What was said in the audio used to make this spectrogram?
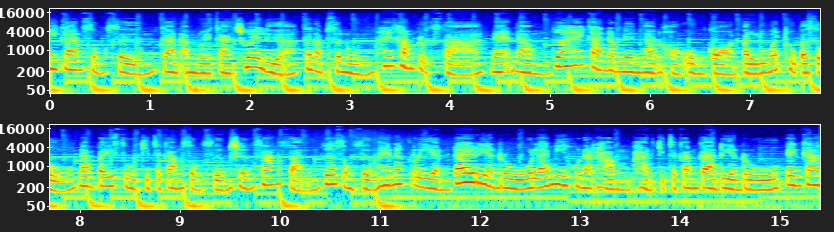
มีการส่งเสริม การอำนวยการช่วยเหลือ สนับสนุน ให้คำปรึกษา แนะนำ เพื่อให้การดำเนินงานขององค์กร บรรลุวัตถุประสงค์นำไปสู่กิจกรรมส่งเสริมเชิงสร้างสรรค์ เพื่อส่งเสริมให้นักเรียน ได้เรียนรู้และมีคุณธรรม ผ่านกิจกรรมการเรียนรู้ เป็นการ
